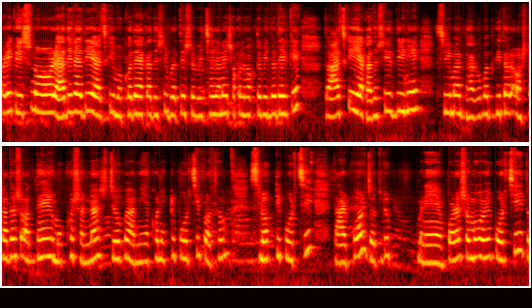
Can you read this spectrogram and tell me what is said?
হরে কৃষ্ণ, রাধে রাধে। আজকে মুখ্যদা একাদশী ব্রতের শুভেচ্ছা জানাই সকল ভক্তবৃন্দদেরকে। তো আজকে এই একাদশীর দিনে শ্রীমদ্ ভাগবত গীতার অষ্টাদশ অধ্যায়ের মুখ্য সন্ন্যাস যোগ আমি এখন একটু পড়ছি, প্রথম শ্লোকটি পড়ছি। তারপর যতটুকু মানে পড়া সম্ভব আমি পড়ছি, তো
